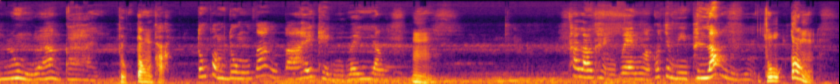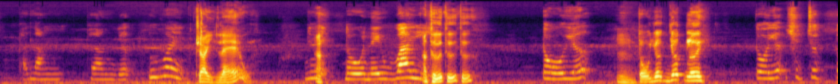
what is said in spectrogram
ำรุงร่างกาย ถูกต้องค่ะ ต้องบำรุงร่างกายให้แข็งแรงอืม ถ้าเราแข็งแรงเราก็จะมีพลัง ถูกต้อง พลังพ ลังเยอะด้วยใช่แล้วเป็นอะเด็กโตในวัยเอาถือถือถือโตเยอะ อืมโตเยอะเยอะเลย โตเยอะชุดๆโต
